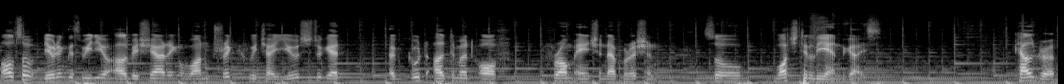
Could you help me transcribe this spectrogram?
Also, during this video I'll be sharing one trick which I used to get a good ultimate off from Ancient Apparition. So watch till the end guys. Caldra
